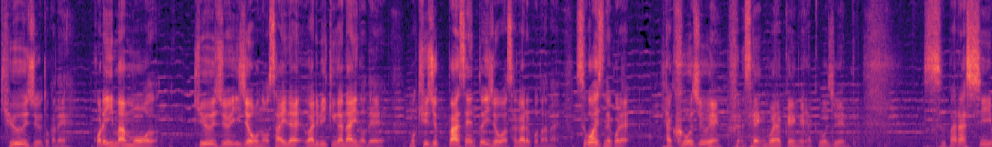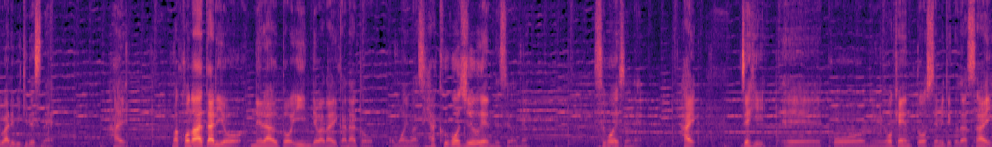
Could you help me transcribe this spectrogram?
90とかね。これ今もう90以上の最大割引がないので、もう90%以上は下がることはない。すごいですね、これ。150円。1500円が150円って。素晴らしい割引ですね。はい。まあ、この辺りを狙うといいんではないかなと思います。150円ですよね。すごいですよね。はい。ぜひ、えー、購入を検討してみてください。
